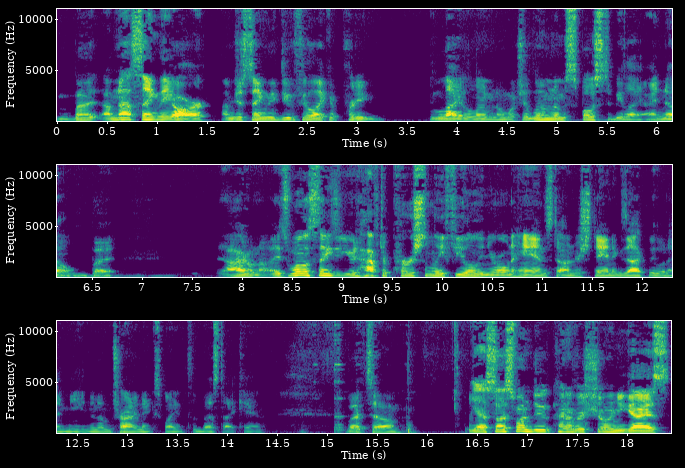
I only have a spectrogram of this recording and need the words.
But I'm not saying they are. I'm just saying they do feel like a pretty light aluminum, which aluminum is supposed to be light. I know, but I don't know. It's one of those things that you'd have to personally feel in your own hands to understand exactly what I mean, and I'm trying to explain it the best I can. But um, yeah, so I just want to do kind of a showing you guys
